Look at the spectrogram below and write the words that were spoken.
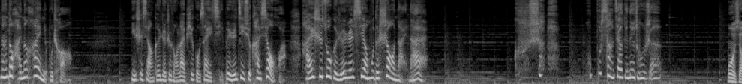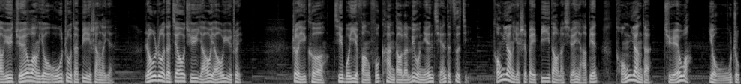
难道还能害你不成？你是想跟着这种赖皮狗在一起被人继续看笑话，还是做个人人羡慕的少奶奶？不想嫁给那种人。莫小鱼绝望又无助的闭上了眼，柔弱的娇躯摇摇欲坠。这一刻，戚不义仿佛看到了六年前的自己，同样也是被逼到了悬崖边，同样的绝望又无助。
